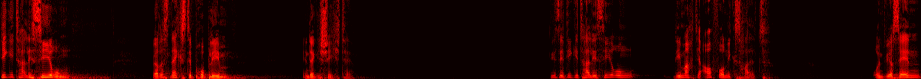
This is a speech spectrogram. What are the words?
Digitalisierung wäre das nächste Problem in der Geschichte. Diese Digitalisierung die macht ja auch vor nichts Halt. Und wir sehen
